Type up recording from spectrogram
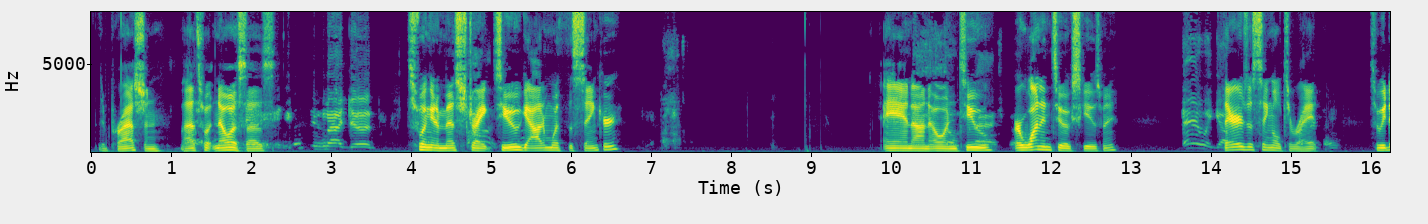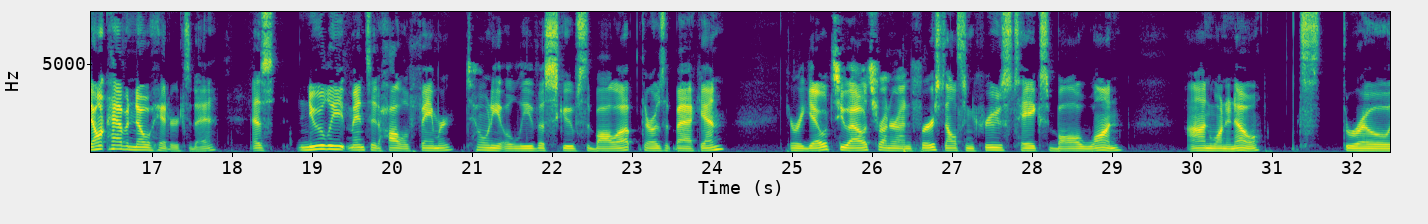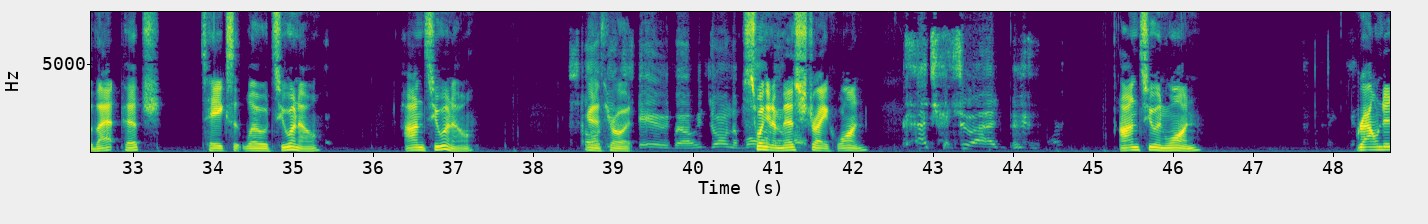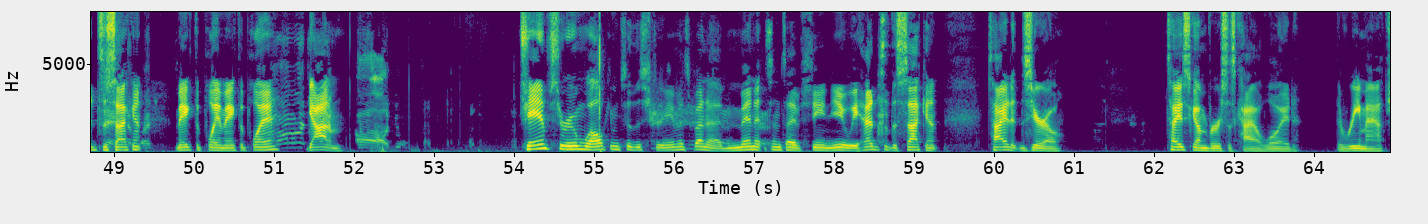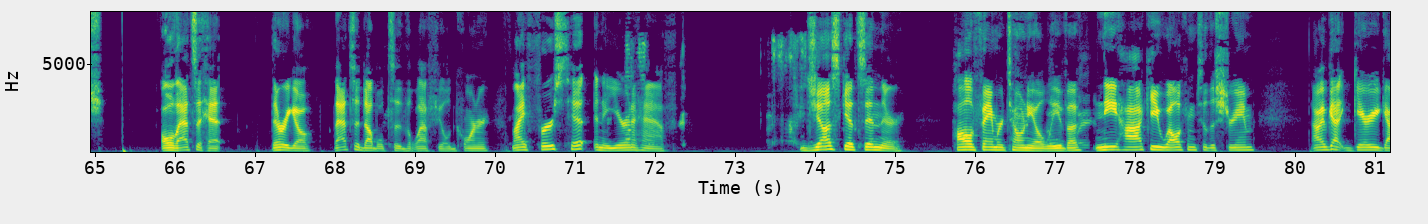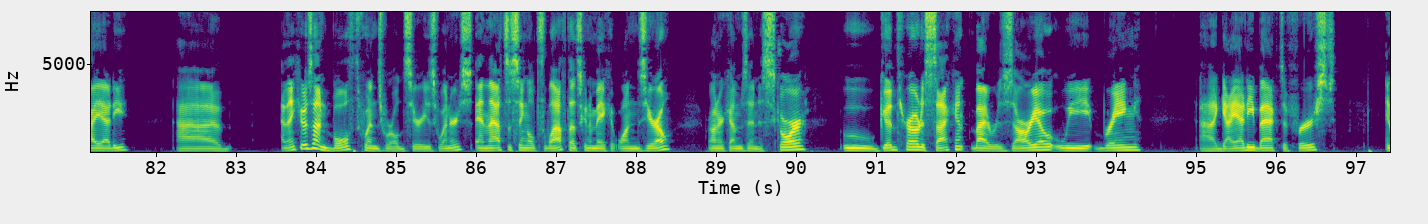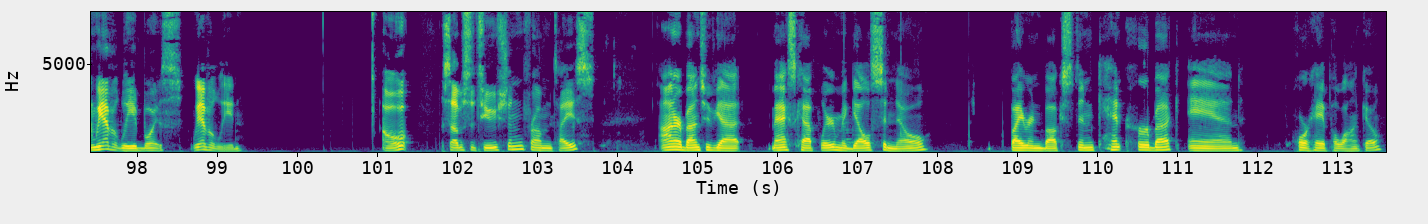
Depression. That's what Noah says. He's not good. Swinging a miss, strike two. Got him with the sinker. And on 0 and 2, or 1 and 2, excuse me. There we go. There's a single to right. So we don't have a no hitter today. As newly minted Hall of Famer Tony Oliva scoops the ball up, throws it back in. Here we go. Two outs, runner on first. Nelson Cruz takes ball one on 1 and 0. Let's throw that pitch. Takes it low 2 and 0. On 2 and 0. We're gonna throw it. Scared, bro. He's the ball Swinging a miss, strike one. On 2 and 1. Grounded to second. Make the play, make the play. Got him. Oh. Champs Room, welcome to the stream. It's been a minute since I've seen you. We head to the second, tied at zero. Tice Gum versus Kyle Lloyd, the rematch. Oh, that's a hit. There we go. That's a double to the left field corner. My first hit in a year and a half. Just gets in there. Hall of Famer Tony Oliva. Knee hockey, welcome to the stream. Now I've got Gary Gaetti. Uh, I think it was on both Twins World Series winners, and that's a single to left. That's going to make it 1 0. Runner comes in to score. Ooh, good throw to second by Rosario. We bring uh, Gaetti back to first, and we have a lead, boys. We have a lead. Oh, substitution from Tice. On our bench, we've got Max Kepler, Miguel Sano, Byron Buxton, Kent Hrbek, and Jorge Polanco.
